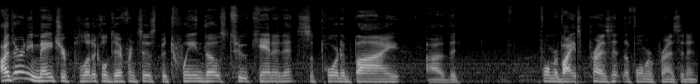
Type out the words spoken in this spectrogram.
Are there any major political differences between those two candidates supported by uh, the former vice president and the former president?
